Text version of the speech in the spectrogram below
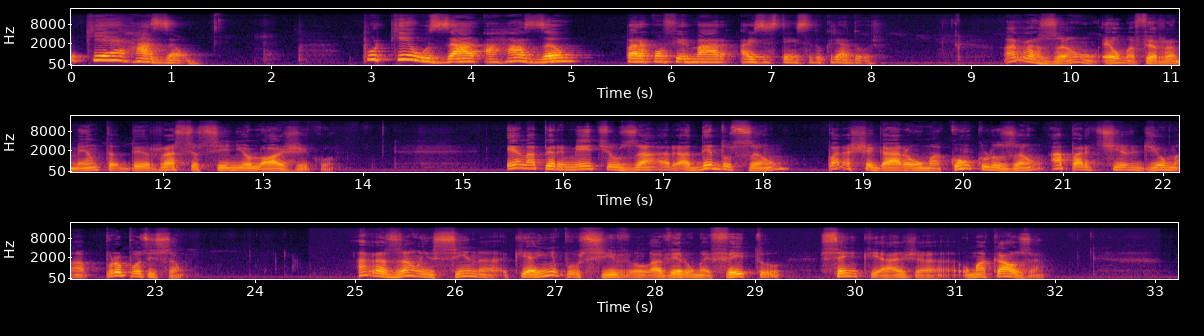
O que é razão? Por que usar a razão para confirmar a existência do Criador? A razão é uma ferramenta de raciocínio lógico. Ela permite usar a dedução para chegar a uma conclusão a partir de uma proposição. A razão ensina que é impossível haver um efeito sem que haja uma causa.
